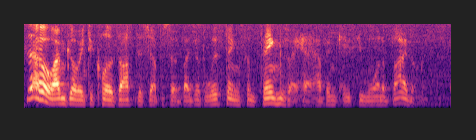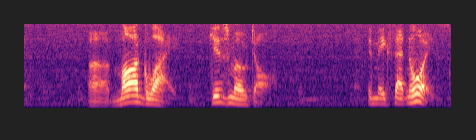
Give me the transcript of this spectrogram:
So I'm going to close off this episode by just listing some things I have in case you want to buy them. Uh, Mogwai Gizmo doll. It makes that noise.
